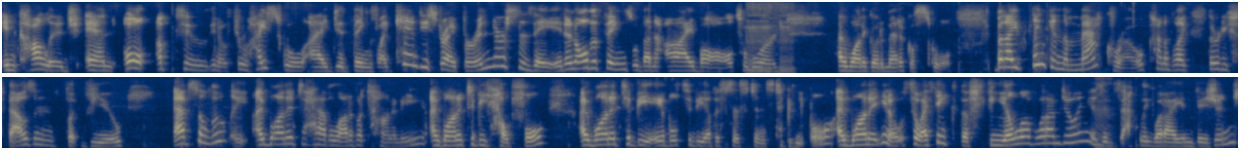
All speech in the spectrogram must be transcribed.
in college and all up to you know through high school i did things like candy striper and nurses aid and all the things with an eyeball toward Mm-hmm. i want to go to medical school. But i think in the macro kind of like 30000 foot view absolutely i wanted to have a lot of autonomy. I wanted to be helpful. I wanted to be able to be of assistance to people. I wanted you know so i think the feel of what i'm doing is exactly what i envisioned.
